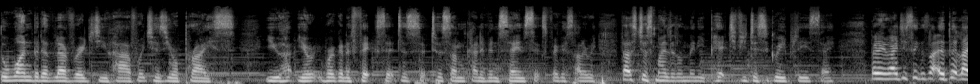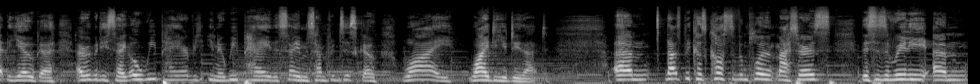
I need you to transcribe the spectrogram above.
the one bit of leverage you have, which is your price. You ha- we're going to fix it to, to some kind of insane six figure salary. That's just my little mini pitch. If you disagree, please say. But anyway, I just think it's like, a bit like the yoga. Everybody's saying, "Oh, we pay every you know we pay the same in San Francisco." Why? Why do you do that? Um, that's because cost of employment matters. This is a really um,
